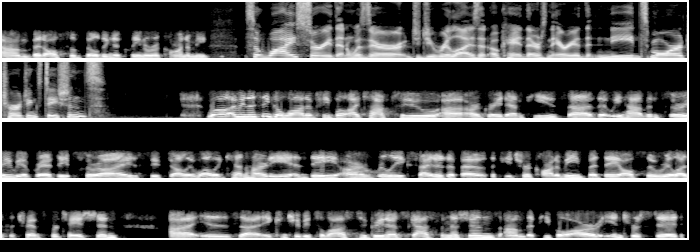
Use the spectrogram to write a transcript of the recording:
um, but also building a cleaner economy. So, why Surrey then? Was there? Did you realize that okay, there's an area that needs more charging stations? Well, I mean, I think a lot of people. I talk to uh, our great MPs uh, that we have in Surrey. We have Randeep Sarai, Sukh Dhaliwal, and Ken Hardie, and they are really excited about the future economy. But they also realize that transportation uh, is uh, it contributes a lot to greenhouse gas emissions. Um, that people are interested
